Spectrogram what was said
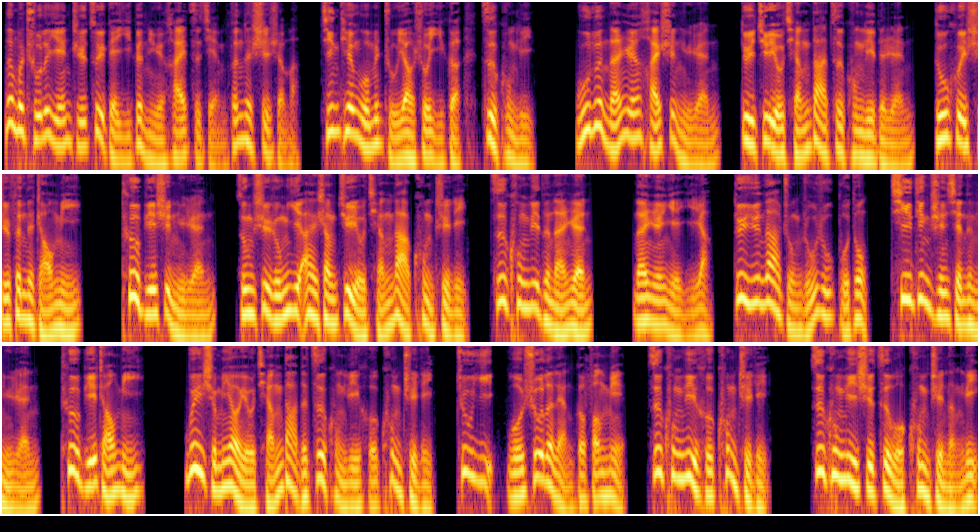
那么除了颜值，最给一个女孩子减分的是什么？今天我们主要说一个自控力。无论男人还是女人，对具有强大自控力的人都会十分的着迷，特别是女人。总是容易爱上具有强大控制力、自控力的男人，男人也一样。对于那种如如不动、气定神闲的女人，特别着迷。为什么要有强大的自控力和控制力？注意，我说了两个方面：自控力和控制力。自控力是自我控制能力，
